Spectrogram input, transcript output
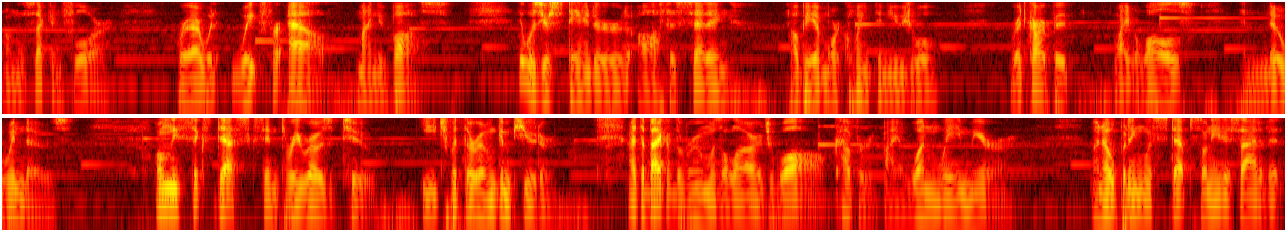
on the second floor, where I would wait for Al, my new boss. It was your standard office setting, albeit more quaint than usual. Red carpet, white walls, and no windows. Only six desks in three rows of two, each with their own computer. At the back of the room was a large wall covered by a one way mirror, an opening with steps on either side of it.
